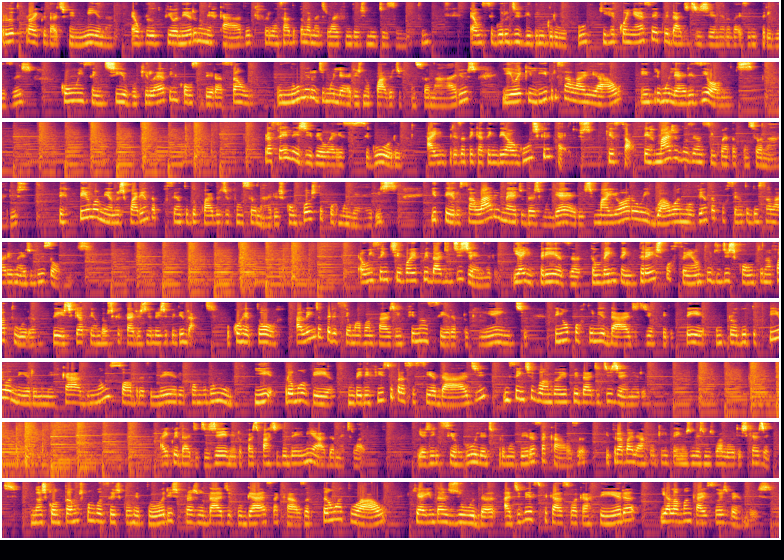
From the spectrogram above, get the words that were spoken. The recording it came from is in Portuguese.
produto Pro Equidade Feminina é um produto pioneiro no mercado que foi lançado pela MetLife em 2018. É um seguro de vida em grupo que reconhece a equidade de gênero das empresas com um incentivo que leva em consideração o número de mulheres no quadro de funcionários e o equilíbrio salarial entre mulheres e homens. Para ser elegível a esse seguro, a empresa tem que atender a alguns critérios, que são ter mais de 250 funcionários, ter pelo menos 40% do quadro de funcionários composto por mulheres e ter o salário médio das mulheres maior ou igual a 90% do salário médio dos homens. é um incentivo à equidade de gênero. E a empresa também tem 3% de desconto na fatura, desde que atenda aos critérios de elegibilidade. O corretor, além de oferecer uma vantagem financeira para o cliente, tem a oportunidade de oferecer um produto pioneiro no mercado, não só brasileiro, como do mundo, e promover um benefício para a sociedade, incentivando a equidade de gênero. A equidade de gênero faz parte do DNA da MetLife e a gente se orgulha de promover essa causa e trabalhar com quem tem os mesmos valores que a gente. Nós contamos com vocês, corretores, para ajudar a divulgar essa causa tão atual que ainda ajuda a diversificar a sua carteira e alavancar as suas vendas.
